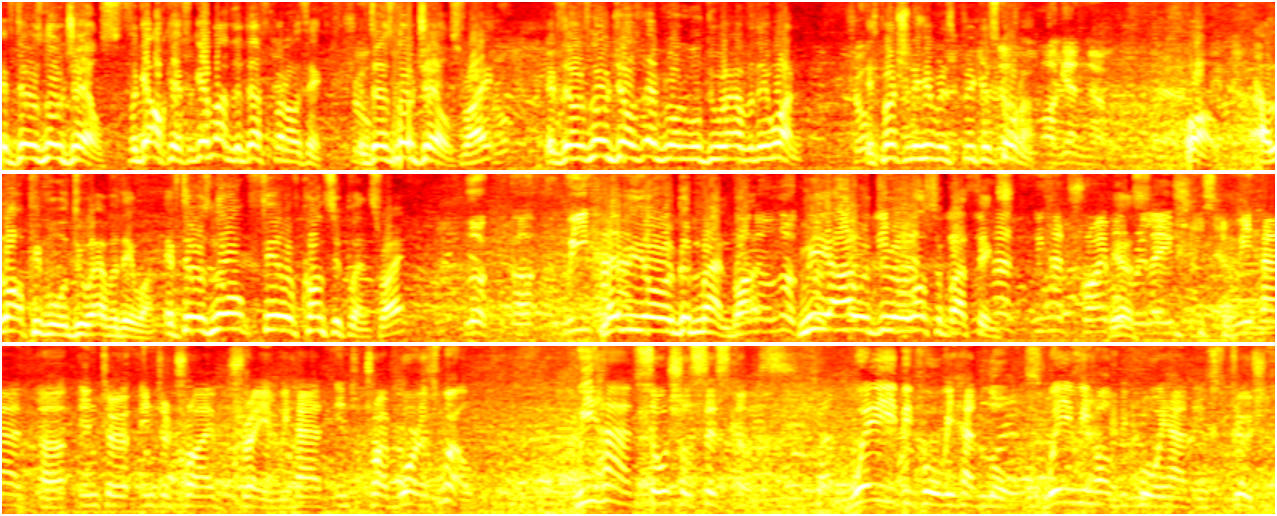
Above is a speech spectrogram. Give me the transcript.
if there was no jails. Forget. Okay, forget about the death penalty. thing. If there's no jails, right? If there was no jails, everyone will do whatever they want. Sure. Especially here in Speaker's Corner. Again, no. Well, a lot of people will do whatever they want. If there was no fear of consequence, right? Look, uh, we had. Maybe you're a good man, but No, look, me, look, I would do had- lots of bad we things. Had, we had tribal Yes. relations and we had uh, inter inter-tribe trade. We had inter-tribe war as well. We had social systems way before we had laws, way we before we had institutions.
